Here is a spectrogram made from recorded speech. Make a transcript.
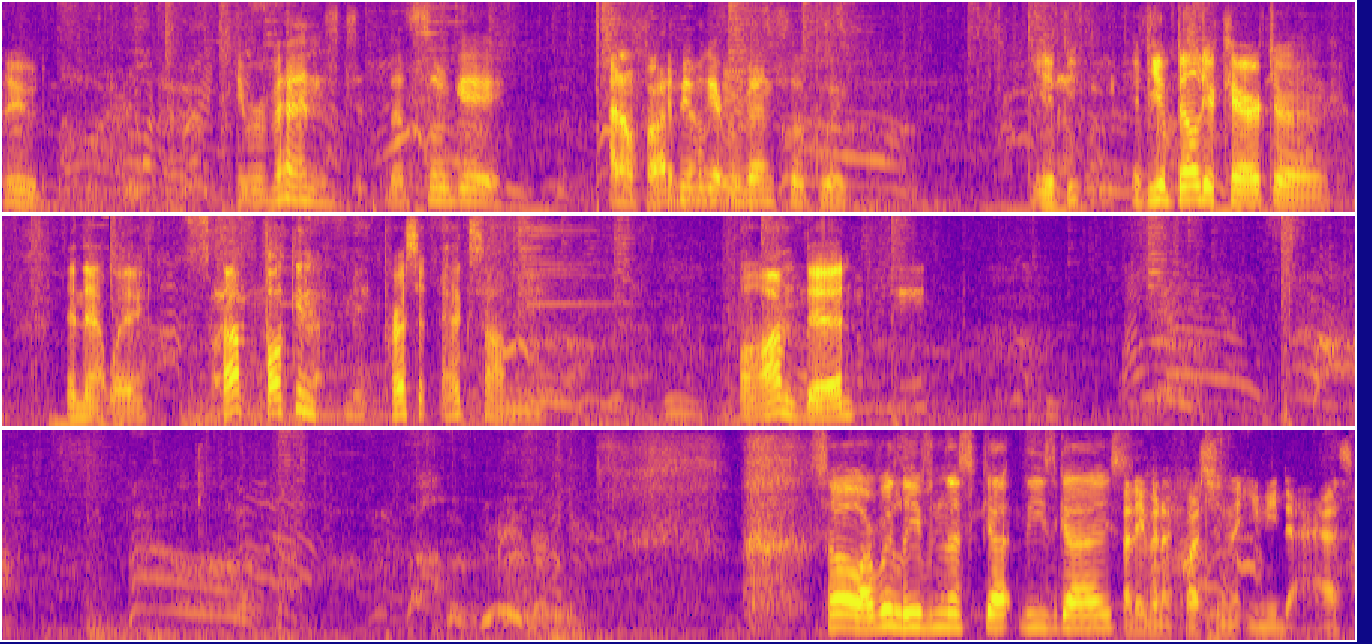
Dude. He revenged. That's so gay. I don't Why do people know, get dude. revenge so quick? If you, if you build your character in that way, stop fucking pressing X on me. Well, I'm dead. So, are we leaving this guy, these guys? Is that even a question that you need to ask?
